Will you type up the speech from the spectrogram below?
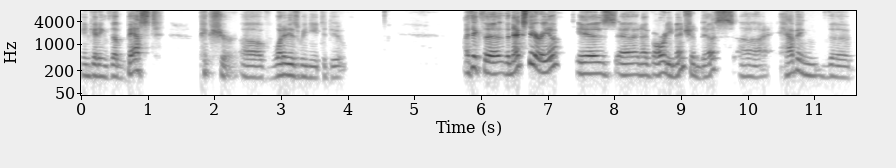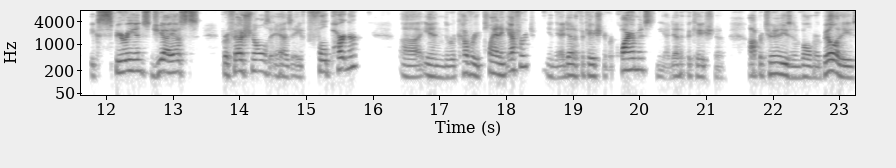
in getting the best picture of what it is we need to do. I think the, the next area is, uh, and I've already mentioned this, uh, having the experienced GIS professionals as a full partner uh, in the recovery planning effort, in the identification of requirements, the identification of opportunities and vulnerabilities.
